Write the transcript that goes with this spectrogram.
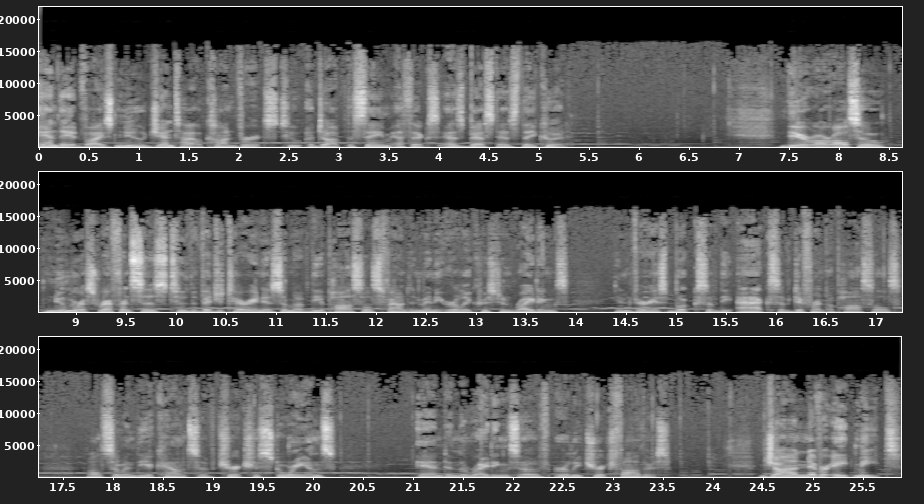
And they advised new Gentile converts to adopt the same ethics as best as they could. There are also numerous references to the vegetarianism of the apostles found in many early Christian writings, in various books of the Acts of different apostles, also in the accounts of church historians, and in the writings of early church fathers. John never ate meat.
